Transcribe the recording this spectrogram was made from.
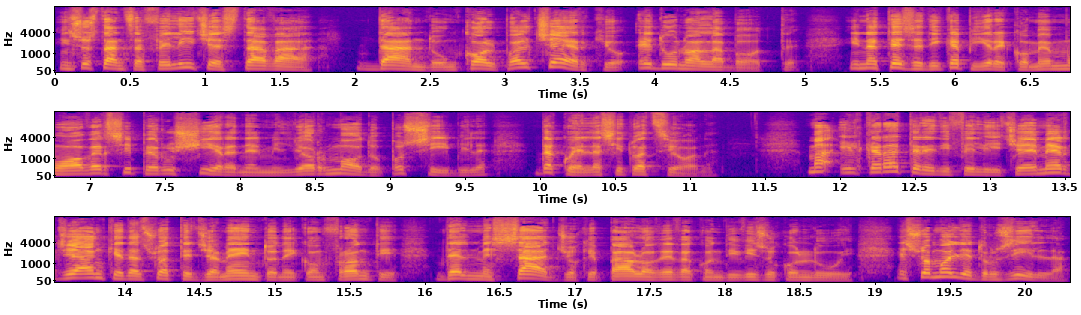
In sostanza Felice stava dando un colpo al cerchio ed uno alla botte, in attesa di capire come muoversi per uscire nel miglior modo possibile da quella situazione. Ma il carattere di Felice emerge anche dal suo atteggiamento nei confronti del messaggio che Paolo aveva condiviso con lui e sua moglie Drusilla.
